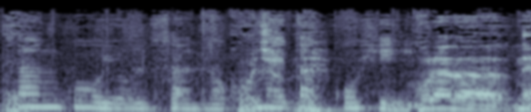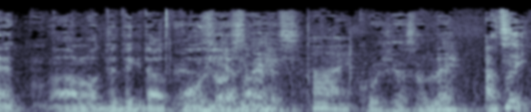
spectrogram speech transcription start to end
3543の米田コーヒー？この間ねあの出てきたコーヒー屋さんです。はい。コーヒー屋さんね。暑い。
